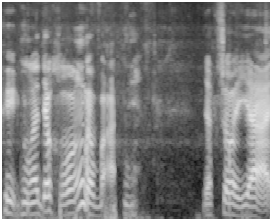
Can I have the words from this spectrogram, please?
ผิดหัวเจ้าของระบาดนี่อยากซอยยาย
